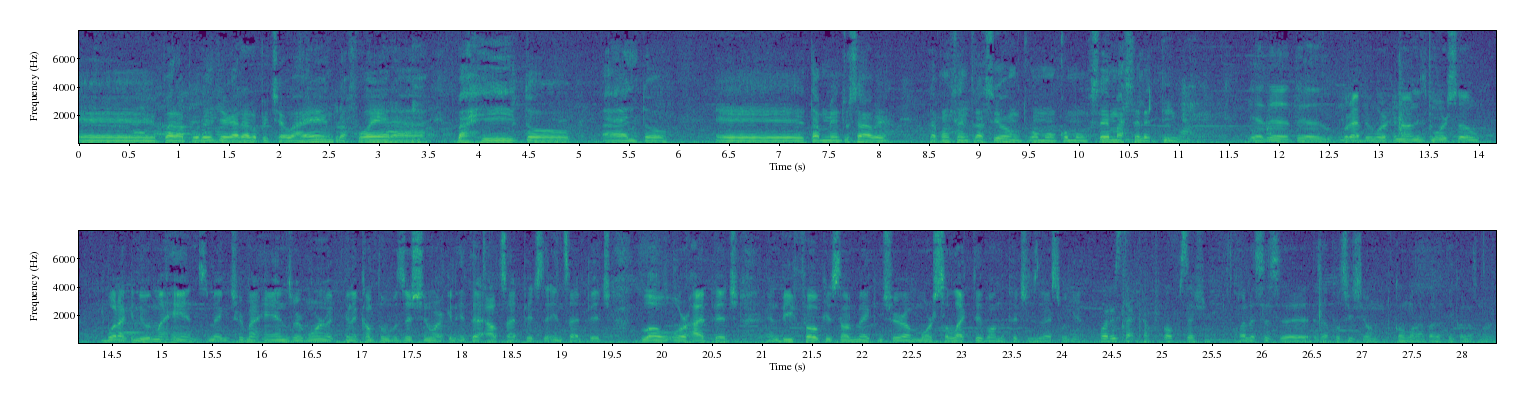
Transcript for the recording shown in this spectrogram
eh, para poder llegar a los picheos adentro, afuera, bajito, alto. Eh, también tú sabes, la concentración, como, como ser más selectivo. Yeah, the, the what I've been working on is more so what I can do with my hands, making sure my hands are more in a, in a comfortable position where I can hit the outside pitch, the inside pitch, low or high pitch, and be focused on making sure I'm more selective on the pitches that I swing in. What is that comfortable position? ¿Cuál es ese- esa posición cómoda para ti con las manos?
